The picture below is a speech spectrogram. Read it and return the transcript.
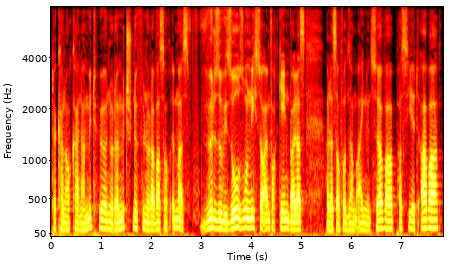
Da kann auch keiner mithören oder mitschnüffeln oder was auch immer. Es würde sowieso so nicht so einfach gehen, weil das alles auf unserem eigenen Server passiert. Aber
